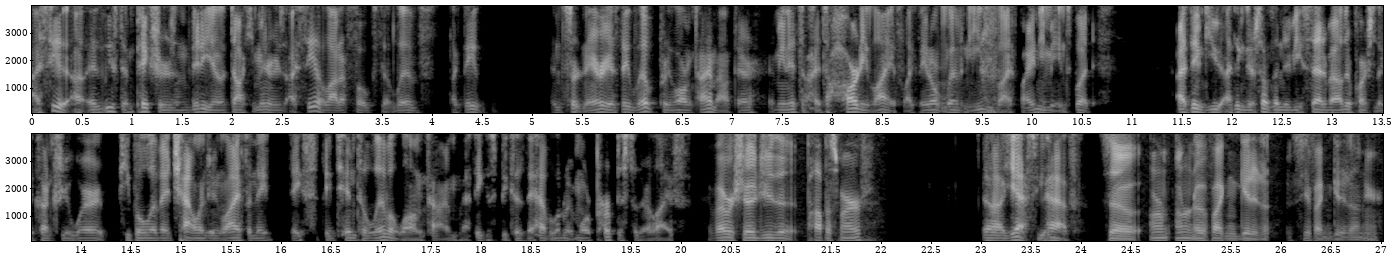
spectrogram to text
I see uh, at least in pictures and video documentaries, I see a lot of folks that live like they, in certain areas, they live pretty long time out there. I mean, it's a, it's a hardy life. Like they don't live an easy life by any means, but I think you, I think there's something to be said about other parts of the country where people live a challenging life and they, they, they tend to live a long time. I think it's because they have a little bit more purpose to their life. Have I ever showed you the Papa Smurf? Uh, yes, you have. So I don't, I don't know if I can get it. See if I can get it on here.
